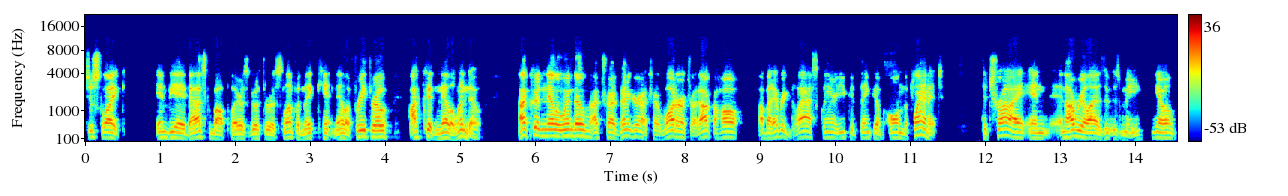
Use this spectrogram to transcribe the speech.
just like NBA basketball players go through a slump and they can't nail a free throw. I couldn't nail a window. I couldn't nail a window. I tried vinegar, I tried water, I tried alcohol, about every glass cleaner you could think of on the planet to try. And and I realized it was me. You know,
